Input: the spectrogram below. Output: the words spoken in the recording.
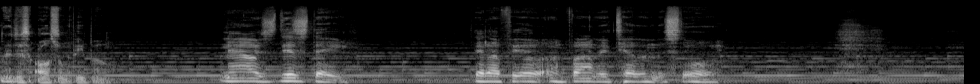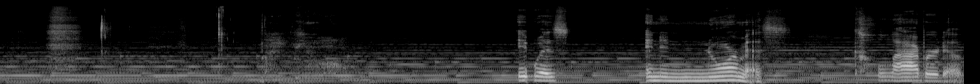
They're just awesome people. Now it's this day that I feel I'm finally telling the story. It was an enormous collaborative,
